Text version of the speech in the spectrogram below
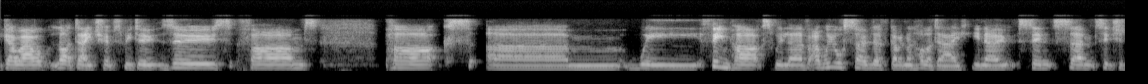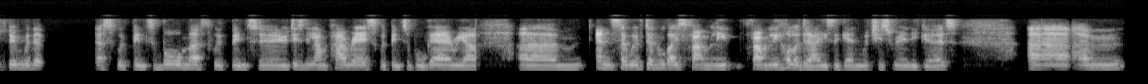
go out, a lot of day trips. We do zoos, farms, parks, um, we theme parks we love, and we also love going on holiday. You know, since um, since she's been with us, we've been to Bournemouth, we've been to Disneyland Paris, we've been to Bulgaria, um, and so we've done all those family family holidays again, which is really good. Um,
